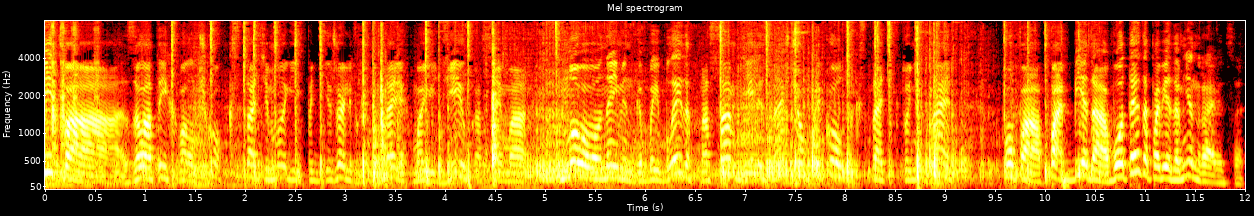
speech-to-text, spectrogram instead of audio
Битва золотых волчков. Кстати, многие поддержали в комментариях мою идею касаемо нового нейминга Бейблейдов. На самом деле, знаешь, в чем прикол-то, кстати, кто не знает? Опа, победа! Вот эта победа мне нравится.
